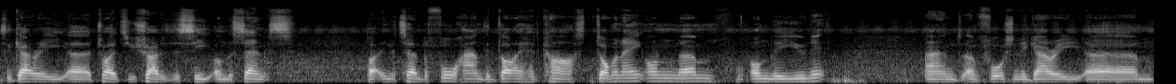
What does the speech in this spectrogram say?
So Gary uh, tried to shroud his deceit on the sense, but in the turn beforehand, the guy had cast dominate on um, on the unit, and unfortunately, Gary. Um,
